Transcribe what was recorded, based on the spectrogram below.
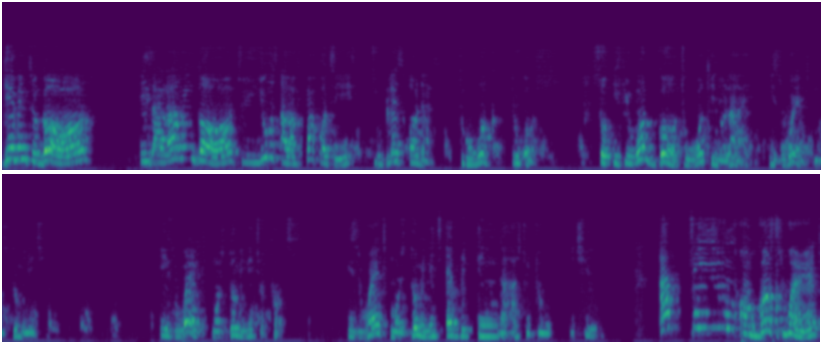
Giving to God is allowing God to use our faculties to bless others, to work through us. So if you want God to work in your life, His word must dominate you. His word must dominate your thoughts. His word must dominate everything that has to do with you. Acting on God's word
